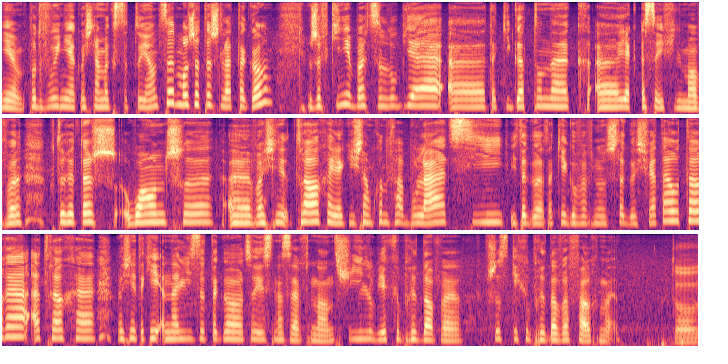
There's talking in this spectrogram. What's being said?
nie wiem, podwójnie jakoś tam ekscytujące. Może też dlatego, że w kinie bardzo lubię e, taki gatunek e, jak esej filmowy, który też łączy e, właśnie trochę jakiejś tam konfabulacji i tego takiego wewnętrznego świata autora, a trochę właśnie takiej analizy tego, co jest na zewnątrz. I lubię hybrydowe, wszystkie hybrydowe formy to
